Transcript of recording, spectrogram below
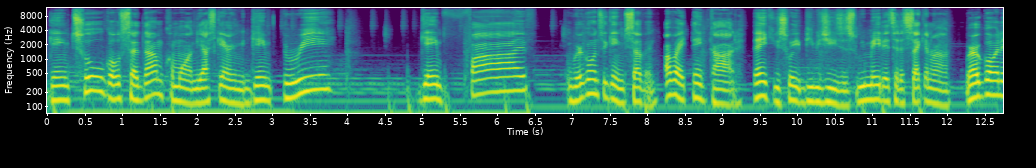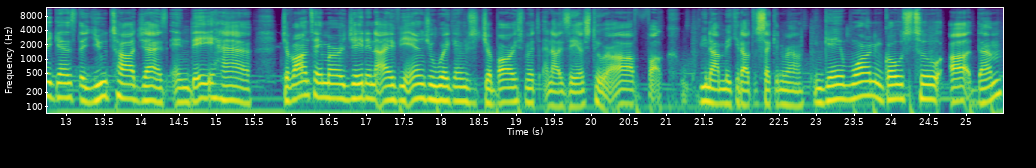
Game two goes to them. Come on, y'all scaring me. Game three, game five, we're going to game seven. All right, thank God. Thank you, sweet BB Jesus. We made it to the second round. We're going against the Utah Jazz, and they have Javante Murray, Jaden Ivey, Andrew Wiggins, Jabari Smith, and Isaiah Stewart. Oh, fuck. We not make it out the second round. Game one goes to uh them.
